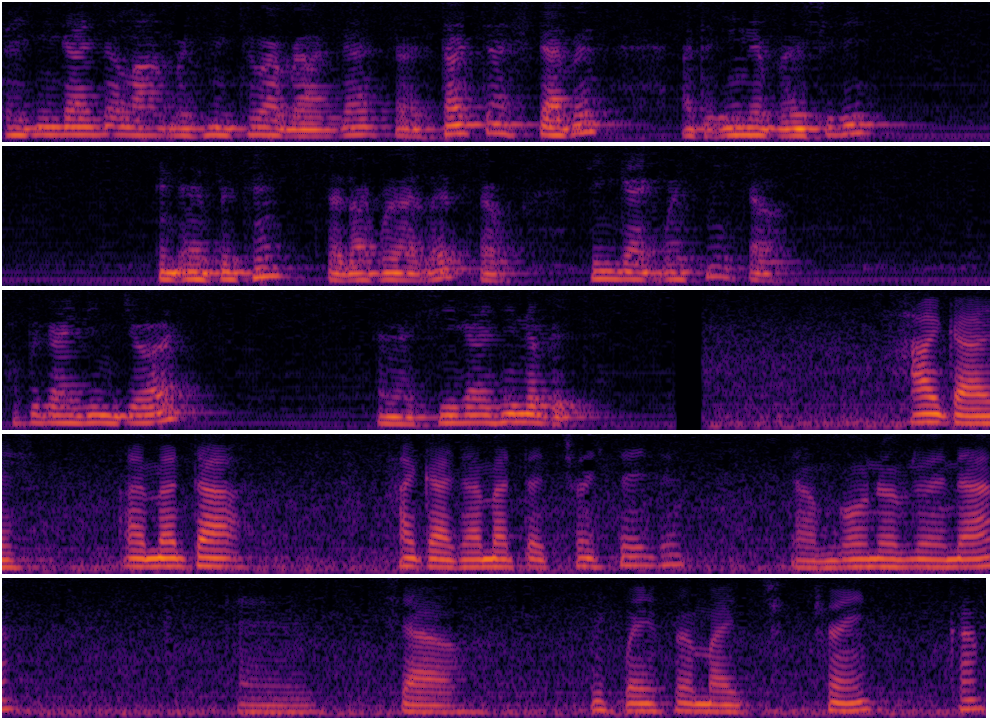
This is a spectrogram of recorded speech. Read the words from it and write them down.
taking guys along with me to our that so I started at 7 at the university in Edmonton so that's where I live so you can get with me so Hope you guys enjoy, and I'll see you guys in a bit. Hi guys, I'm at the, hi guys, I'm at the train station. I'm going over there now. And so, just waiting for my train to come.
